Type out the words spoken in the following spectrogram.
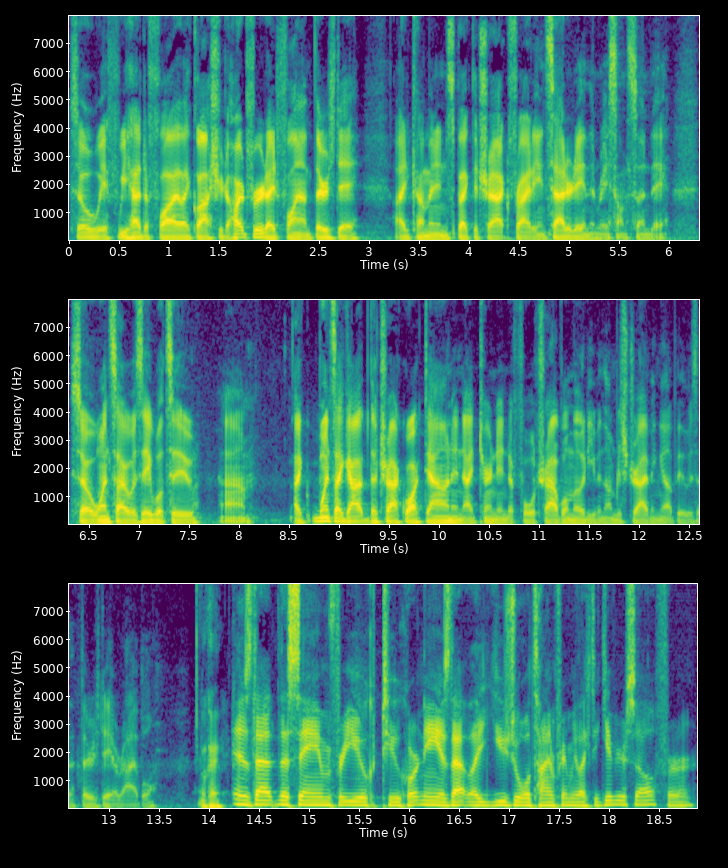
So if we had to fly like last year to Hartford, I'd fly on Thursday. I'd come in and inspect the track Friday and Saturday, and then race on Sunday. So once I was able to. Um, like once I got the track walk down and I turned into full travel mode, even though I'm just driving up, it was a Thursday arrival. Okay. Is that the same for you too, Courtenay? Is that like usual time frame you like to give yourself or?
